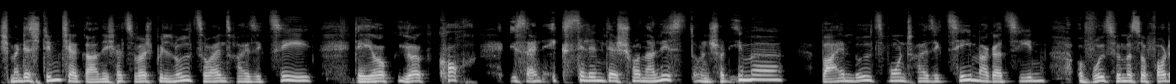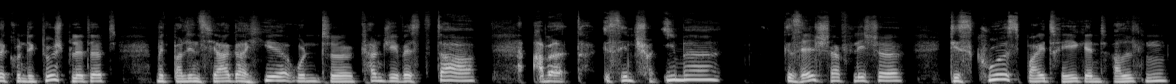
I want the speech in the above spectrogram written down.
Ich meine, das stimmt ja gar nicht. Halt zum Beispiel 032c, der Jörg, Jörg Koch ist ein exzellenter Journalist und schon immer war im 032c Magazin, obwohl es, wenn man so vordergründig durchblättert, mit Balenciaga hier und äh, Kanji West da, aber es sind schon immer gesellschaftliche Diskursbeiträge enthalten.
